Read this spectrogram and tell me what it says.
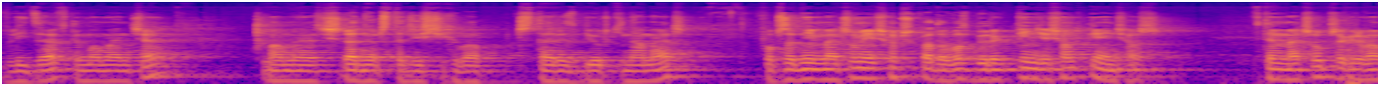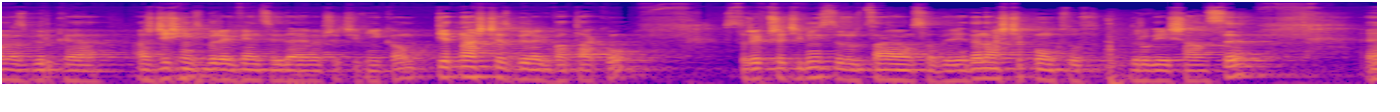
w lidze w tym momencie. Mamy średnio 40 chyba 4 zbiórki na mecz. W poprzednim meczu mieliśmy przykładowo zbiórek 55 aż. W tym meczu przegrywamy zbiórkę, aż 10 zbiórek więcej dajemy przeciwnikom, 15 zbiórek w ataku, z których przeciwnicy rzucają sobie 11 punktów drugiej szansy, yy,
